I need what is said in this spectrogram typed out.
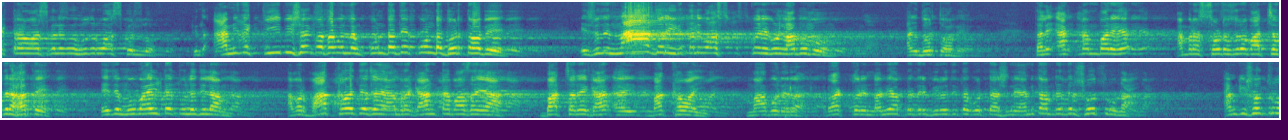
একটা ওয়াজ করলে হুজুর ওয়াজ করল। কিন্তু আমি যে কি বিষয় কথা বললাম কোনটাতে কোনটা ধরতে হবে? এ যদি না ধরি, তাহলে ওয়াজ করে কোনো লাভ হব? আগে ধরতে হবে। তাহলে এক নম্বরে আমরা ছোট ছোট বাচ্চাদের হাতে এই যে মোবাইলটা তুলে দিলাম, আবার ভাত খাওয়াইতে যায়, আমরা গানটা বাজাইয়া বাচ্চারে ভাত খাওয়াই। মা বোনেরা রাগ করেন আমি আপনাদের বিরোধিতা করতে আসিনি, আমি তো আপনাদের শত্রু না। আমি কি শত্রু?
